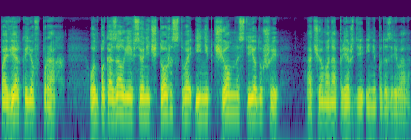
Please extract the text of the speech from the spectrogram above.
поверг ее в прах. Он показал ей все ничтожество и никчемность ее души, о чем она прежде и не подозревала.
